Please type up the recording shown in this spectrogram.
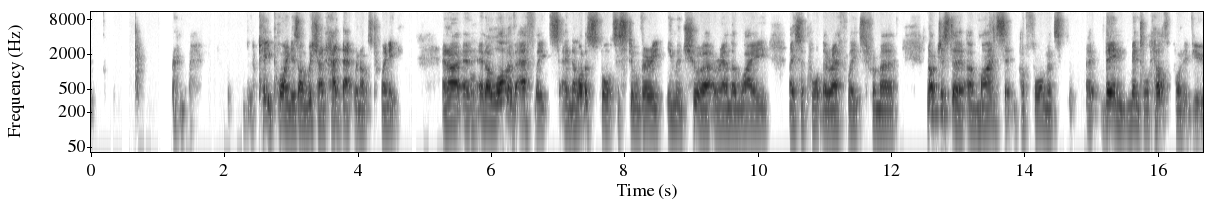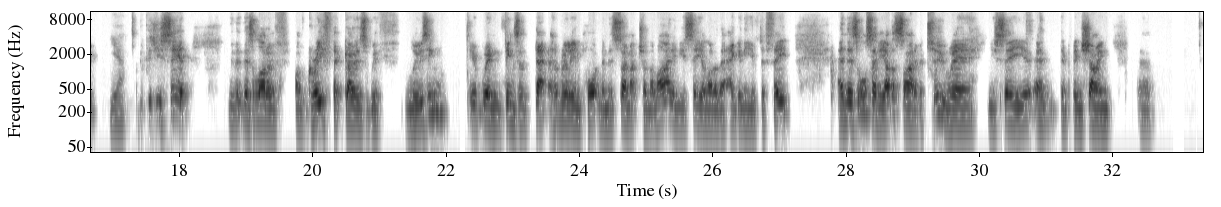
the key point is, I wish I'd had that when I was 20. And, I, and, a lot of athletes and a lot of sports are still very immature around the way they support their athletes from a not just a, a mindset and performance, then mental health point of view. Yeah. Because you see it, there's a lot of, of grief that goes with losing it, when things are that are really important and there's so much on the line, and you see a lot of the agony of defeat. And there's also the other side of it too, where you see, and they've been showing uh,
